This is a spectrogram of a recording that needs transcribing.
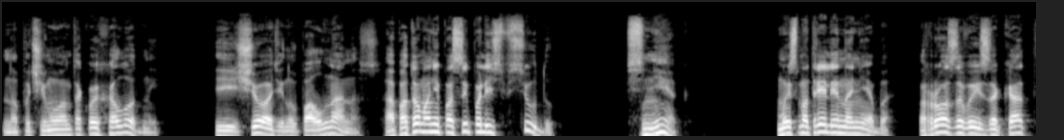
Но почему он такой холодный? И еще один упал на нос, а потом они посыпались всюду. Снег. Мы смотрели на небо. Розовый закат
